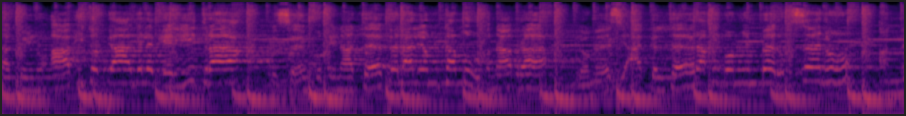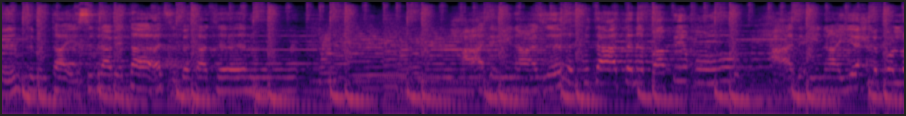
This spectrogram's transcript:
ዓመታት ኮይኑ ኣብ ኢትዮጵያ ገለብ ኤሪትራ ብሰንኪ ኺናት ተፈላልዮም ካብ ምዉቕ ናብራ ሎሚ ሲኣክል ተራኺቦም ይንበሩ ክሰኑ ኣብ ምንቲ ምንታይ ስድራ ቤታት ዝበታተኑ ሓደ ኢና እዚ ህዝብታት ተነፋፊቑ ሓደ ኢና የሕልፈሎ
